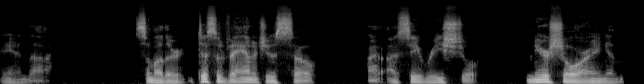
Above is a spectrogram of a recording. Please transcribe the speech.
and uh, some other disadvantages. So I, I see reshore, nearshoring, and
